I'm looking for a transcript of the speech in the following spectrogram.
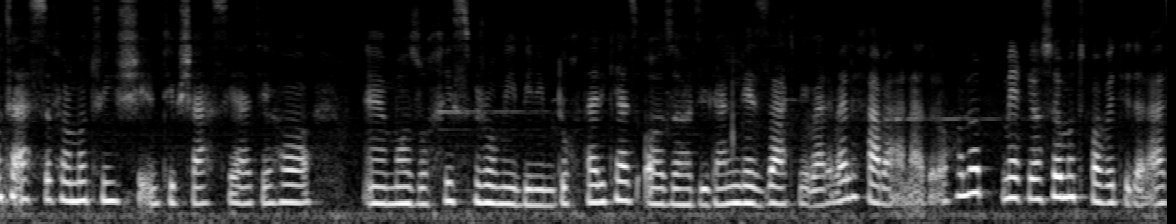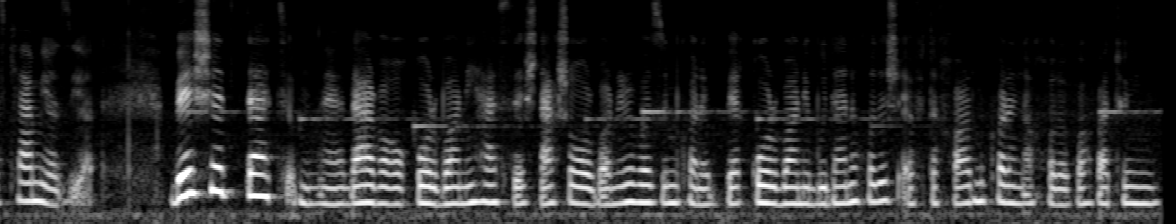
متاسفانه ما تو این تیپ شخصیتی ها مازوخیسم رو می‌بینیم. دختری که از آزار دیدن لذت می‌بره ولی خبر نداره. حالا مقیاس متفاوتی داره از کم یا زیاد. به شدت در واقع قربانی هستش نقش قربانی رو بازی می‌کنه به قربانی بودن خودش افتخار می‌کنه ناخداگاه و تو این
